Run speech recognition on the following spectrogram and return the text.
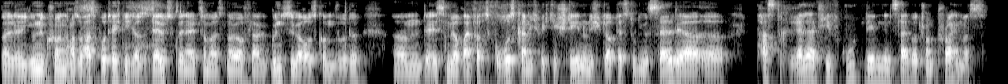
Weil der Unicron, also Hasbro-technisch, also selbst wenn er jetzt nochmal als Neuauflage günstiger rauskommen würde, ähm, der ist mir auch einfach zu groß, kann nicht richtig stehen. Und ich glaube, der Studio Cell, der äh, passt relativ gut neben den Cybertron Primers.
